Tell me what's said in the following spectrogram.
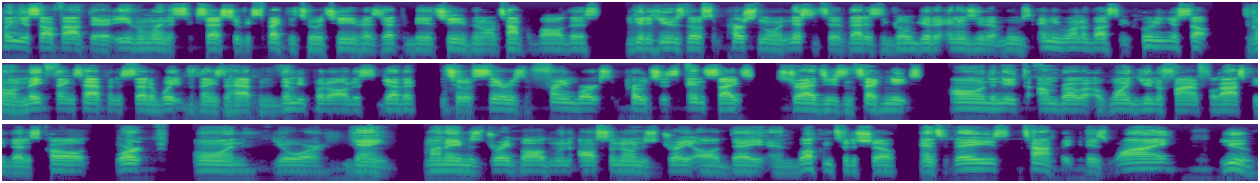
putting yourself out there, even when the success you've expected to achieve has yet to be achieved. And on top of all this, you get a huge dose of personal initiative. That is the go getter energy that moves any one of us, including yourself, to go and make things happen instead of wait for things to happen. And then we put all this together into a series of frameworks, approaches, insights, strategies, and techniques all underneath the umbrella of one unifying philosophy that is called work on your game. My name is Dre Baldwin, also known as Dre All Day, and welcome to the show. And today's topic is why you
